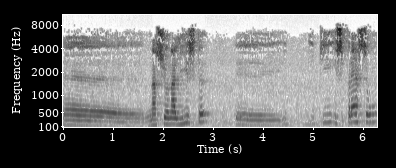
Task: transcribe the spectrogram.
é, nacionalista, é, que expressam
